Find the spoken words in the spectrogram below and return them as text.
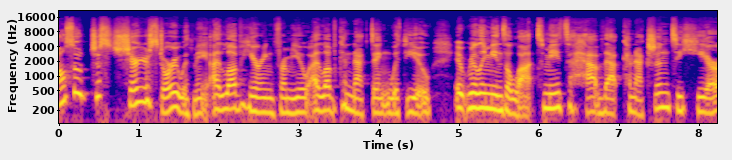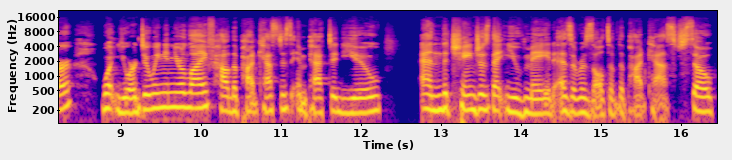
Also, just share your story with me. I love hearing from you. I love connecting with you. It really means a lot to me to have that connection, to hear what you're doing in your life, how the podcast has impacted you and the changes that you've made as a result of the podcast. So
